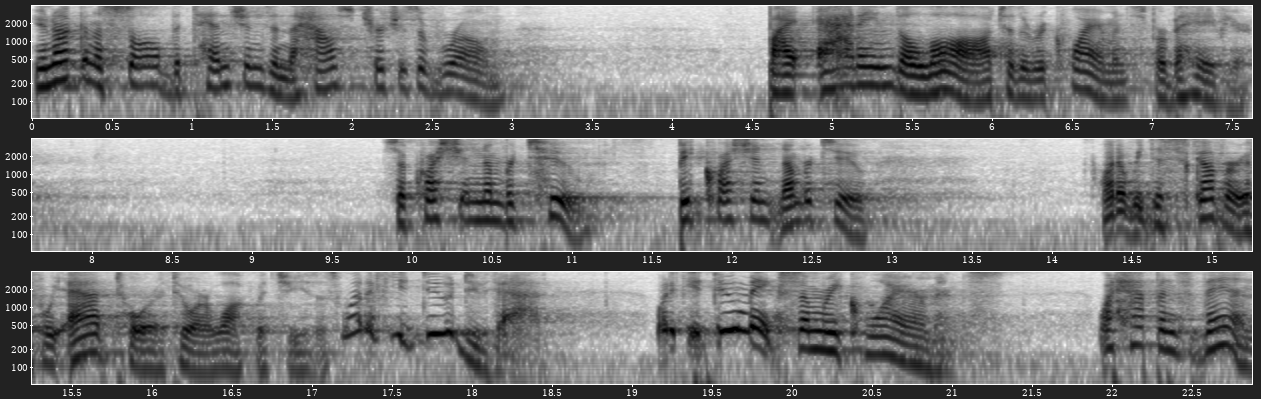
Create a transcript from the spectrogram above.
You're not going to solve the tensions in the house churches of Rome by adding the law to the requirements for behavior. So, question number two, big question number two. What do we discover if we add Torah to our walk with Jesus? What if you do do that? What if you do make some requirements? What happens then?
